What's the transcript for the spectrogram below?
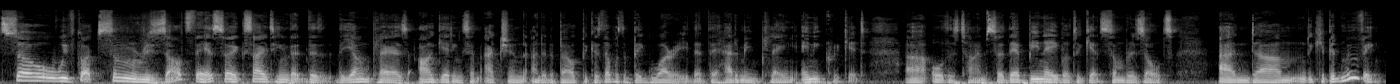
so we've got some results there. So exciting that the, the young players are getting some action under the belt because that was a big worry that they hadn't been playing any cricket uh, all this time. So they've been able to get some results and um, to keep it moving.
